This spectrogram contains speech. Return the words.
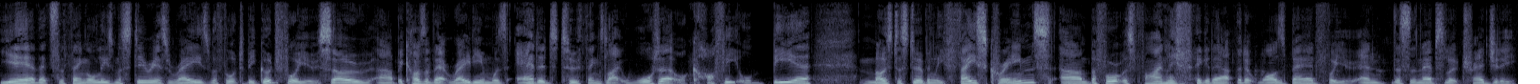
Yeah, that's the thing. All these mysterious rays were thought to be good for you. So, uh, because of that, radium was added to things like water or coffee or beer, most disturbingly, face creams, um, before it was finally figured out that it was bad for you. And this is an absolute tragedy.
